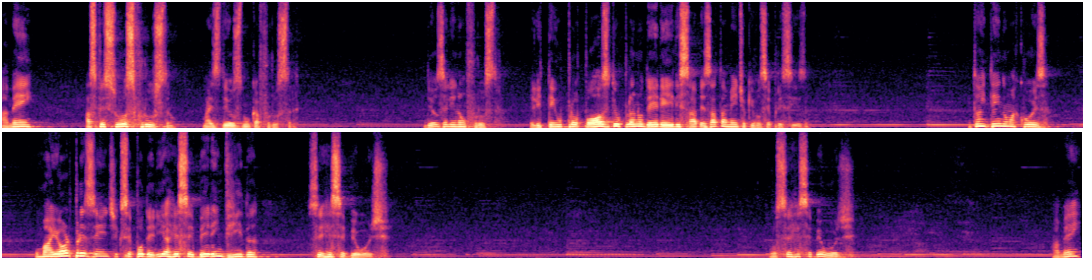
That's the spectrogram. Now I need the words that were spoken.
Amém? As pessoas frustram, mas Deus nunca frustra. Deus ele não frustra. Ele tem o propósito e o plano dele, e ele sabe exatamente o que você precisa. Então entenda uma coisa: o maior presente que você poderia receber em vida, você recebeu hoje. Você recebeu hoje. Amém?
